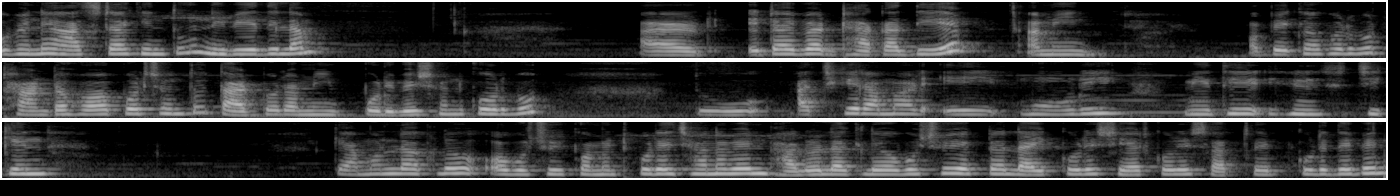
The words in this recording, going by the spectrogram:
ওভেনে আঁচটা কিন্তু নিভিয়ে দিলাম। আর এটা এবার ঢাকা দিয়ে আমি অপেক্ষা করব ঠান্ডা হওয়া পর্যন্ত। তারপর আমি পরিবেশন করব। তো আজকের আমার এই মৌরি মেথি চিকেন কেমন লাগল অবশ্যই কমেন্ট করে জানাবেন। ভালো লাগলে অবশ্যই একটা লাইক করে শেয়ার করে সাবস্ক্রাইব করে দেবেন।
